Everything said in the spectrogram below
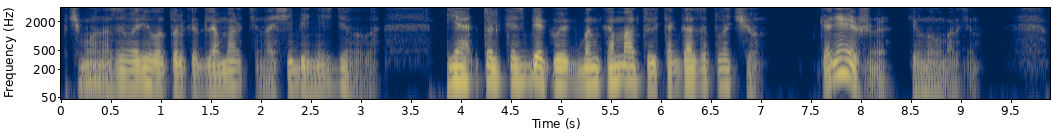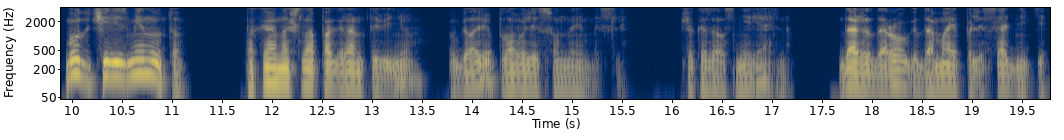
Почему она заварила только для Мартина, а себе не сделала? — я только сбегаю к банкомату и тогда заплачу. — Конечно, — кивнул Мартин. — Буду через минуту. Пока она шла по Гранд-авеню, в голове плавали сонные мысли. Все казалось нереальным. Даже дорога, дома и полисадники,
